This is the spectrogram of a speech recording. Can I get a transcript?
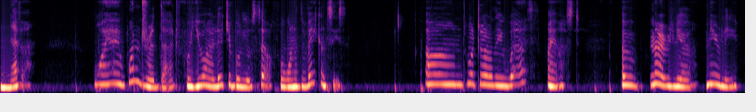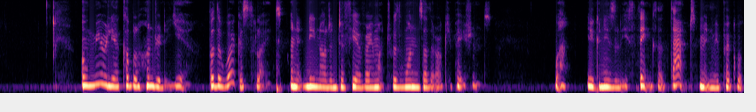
Never. Why, I wonder at that, for you are eligible yourself for one of the vacancies. And what are they worth? I asked. Oh, merely, a, merely, oh, merely a couple hundred a year. But the work is slight, and it need not interfere very much with one's other occupations. Well, you can easily think that that made me prick up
